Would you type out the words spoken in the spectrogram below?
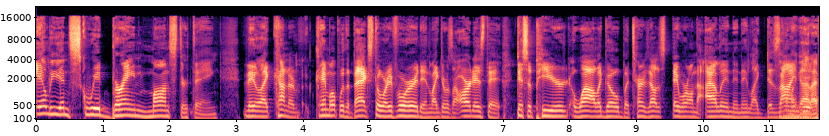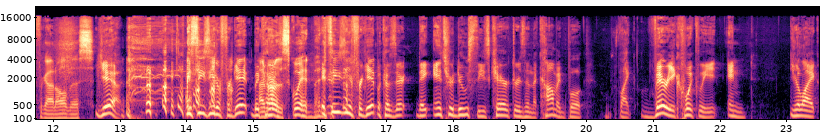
alien squid brain monster thing. They like kind of came up with a backstory for it, and like there was an artist that disappeared a while ago, but turns out they were on the island and they like designed. Oh my god, it. I forgot all this. yeah, it's easy to forget because I remember the squid, but it's easy to forget because they they introduce these characters in the comic book like very quickly and you're like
